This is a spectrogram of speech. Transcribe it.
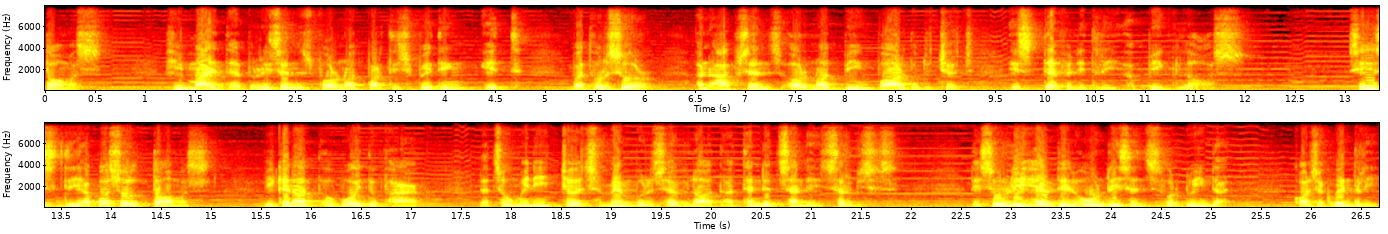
Thomas he might have reasons for not participating it, but for sure, an absence or not being part of the church is definitely a big loss. Since the Apostle Thomas, we cannot avoid the fact that so many church members have not attended Sunday services. They surely have their own reasons for doing that. Consequently,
